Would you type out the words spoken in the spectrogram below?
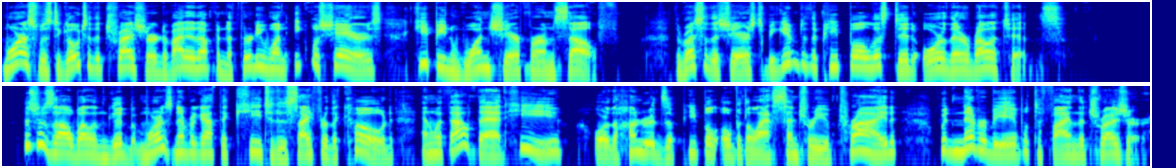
Morris was to go to the treasure, divide it up into 31 equal shares, keeping one share for himself. The rest of the shares to be given to the people listed or their relatives. This was all well and good, but Morris never got the key to decipher the code, and without that, he, or the hundreds of people over the last century who've tried, would never be able to find the treasure.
